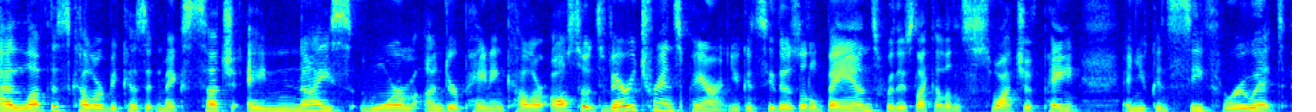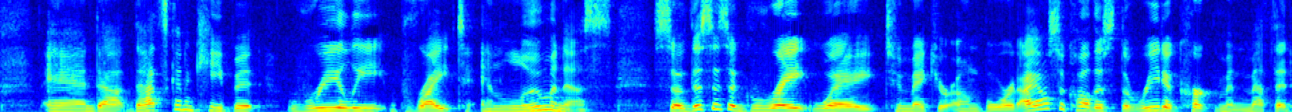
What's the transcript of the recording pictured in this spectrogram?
I love this color because it makes such a nice warm underpainting color. Also, it's very transparent. You can see those little bands where there's like a little swatch of paint and you can see through it. And uh, that's going to keep it really bright and luminous. So this is a great way to make your own board. I also call this the Rita Kirkman method.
